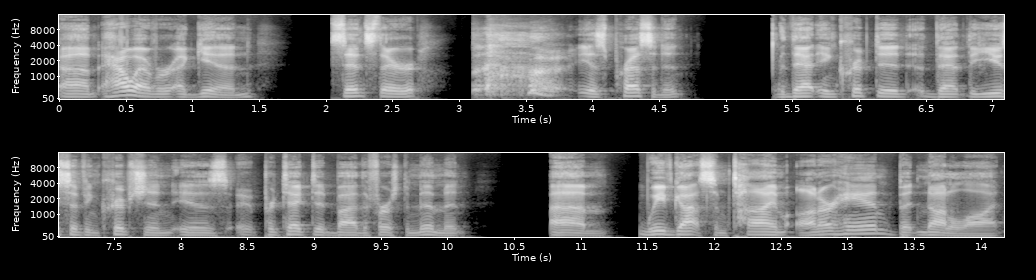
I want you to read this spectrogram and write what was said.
Um, however, again, since there is precedent that encrypted that the use of encryption is protected by the First Amendment, um, we've got some time on our hand, but not a lot.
